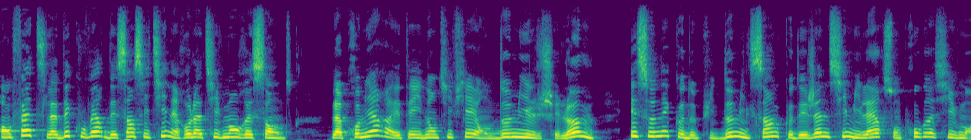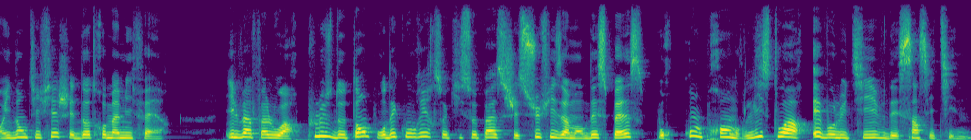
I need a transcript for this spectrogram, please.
En fait, la découverte des syncytines est relativement récente. La première a été identifiée en 2000 chez l'homme, et ce n'est que depuis 2005 que des gènes similaires sont progressivement identifiés chez d'autres mammifères. Il va falloir plus de temps pour découvrir ce qui se passe chez suffisamment d'espèces pour comprendre l'histoire évolutive des syncytines.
